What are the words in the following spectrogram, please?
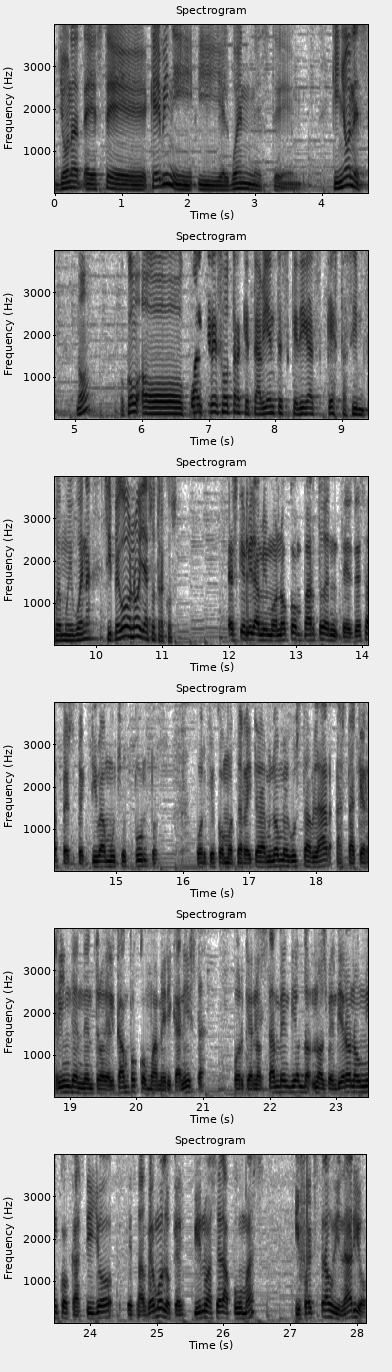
Jonathan, este, Kevin y, y el buen este, Quiñones, ¿no? ¿O, cuál crees otra que te avientes que digas que esta sí fue muy buena? Si pegó o no, ya es otra cosa. Es que mira, mismo no comparto desde esa perspectiva muchos puntos, porque como te reitero, a mí no me gusta hablar hasta que rinden dentro del campo como americanista, porque nos están vendiendo, nos vendieron a un único Castillo que sabemos lo que vino a hacer a Pumas y fue extraordinario.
